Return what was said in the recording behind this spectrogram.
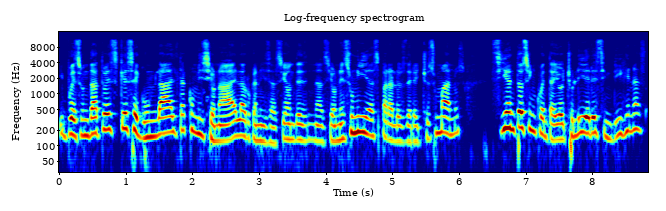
Y pues un dato es que según la alta comisionada de la Organización de Naciones Unidas para los Derechos Humanos, 158 líderes indígenas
